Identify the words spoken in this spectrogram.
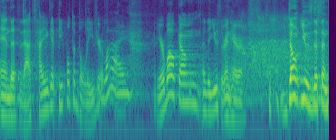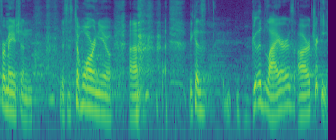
and that's how you get people to believe your lie. You're welcome. The youth are in here. Don't use this information. This is to warn you, uh, because good liars are tricky,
